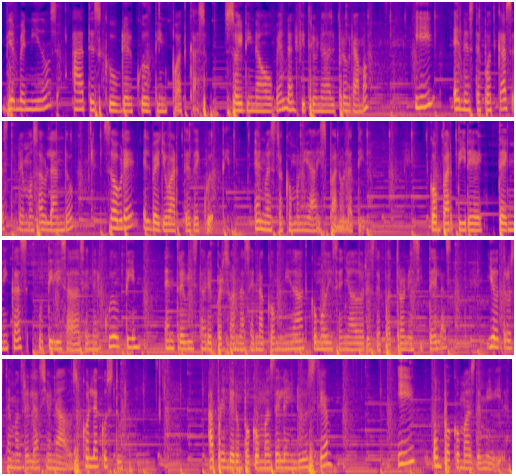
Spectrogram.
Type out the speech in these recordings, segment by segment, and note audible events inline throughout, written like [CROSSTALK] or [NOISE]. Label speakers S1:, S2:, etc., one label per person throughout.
S1: Bienvenidos a Descubre el Quilting Podcast. Soy Dina Oven, la anfitriona del programa, y en este podcast estaremos hablando sobre el bello arte de quilting en nuestra comunidad hispano-latina. Compartiré técnicas utilizadas en el quilting, entrevistaré personas en la comunidad como diseñadores de patrones y telas y otros temas relacionados con la costura. Aprender un poco más de la industria y un poco más de mi vida.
